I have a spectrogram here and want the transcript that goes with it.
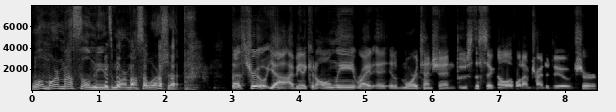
Well, more muscle means more muscle worship. That's true. Yeah. I mean, it can only right. It, it, more attention, boost the signal of what I'm trying to do. Sure.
